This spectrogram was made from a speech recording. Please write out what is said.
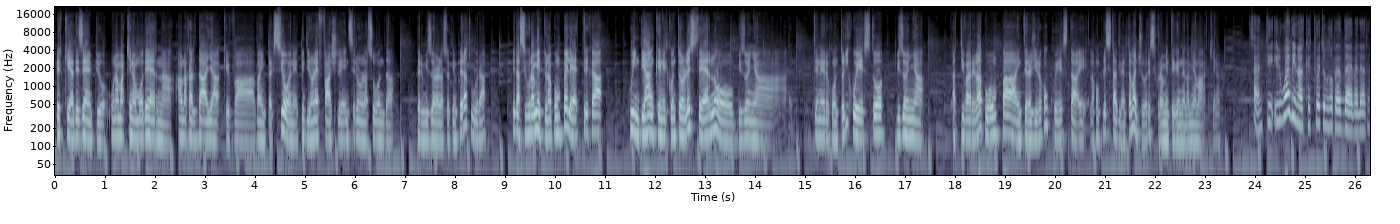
perché ad esempio una macchina moderna ha una caldaia che va, va in pressione, quindi non è facile inserire una sonda per misurare la sua temperatura ed ha sicuramente una pompa elettrica quindi anche nel controllo esterno bisogna tenere conto di questo, bisogna attivare la pompa, interagire con questa e la complessità diventa maggiore sicuramente che nella mia macchina. Senti, il webinar che tu hai tenuto per Develer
